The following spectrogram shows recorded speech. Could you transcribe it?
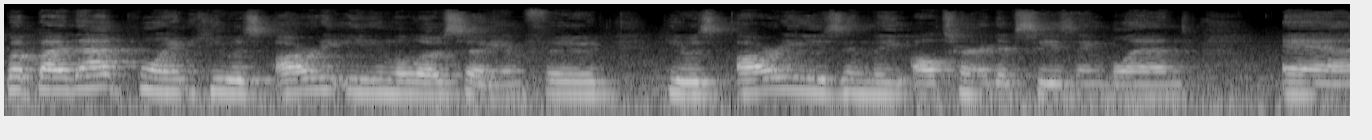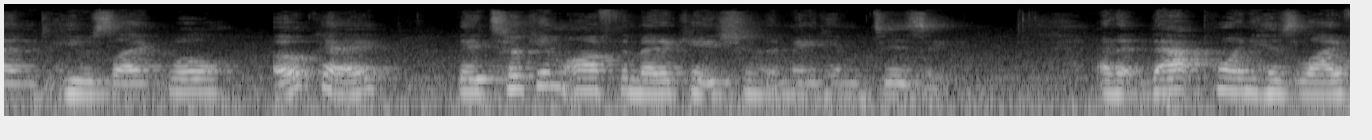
But by that point, he was already eating the low sodium food. He was already using the alternative seasoning blend. And he was like, Well, okay. They took him off the medication that made him dizzy. And at that point, his life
